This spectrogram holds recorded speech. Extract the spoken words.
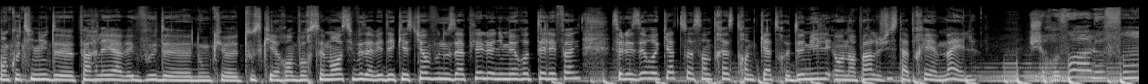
On continue de parler avec vous de donc euh, tout ce qui est remboursement. Si vous avez des questions, vous nous appelez. Le numéro de téléphone, c'est le 04 73 34 2000 et on en parle juste après Maël. Je revois le fond,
